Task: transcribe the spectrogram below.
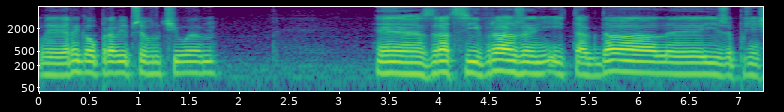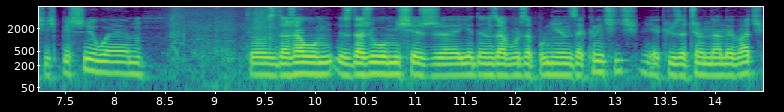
Y, Regał prawie przewróciłem e, z racji wrażeń i tak dalej, że później się śpieszyłem. To zdarzało, zdarzyło mi się, że jeden zawór zapomniałem zakręcić, jak już zacząłem nalewać.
